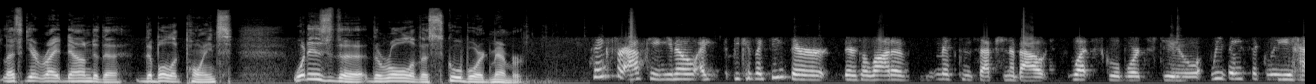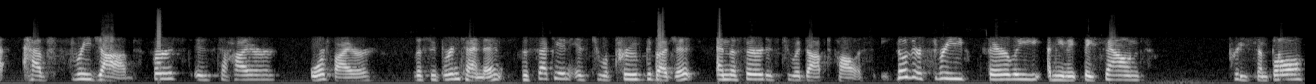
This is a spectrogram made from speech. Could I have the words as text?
let's get right down to the the bullet points what is the the role of a school board member thanks for asking you know i because i think there there's a lot of misconception about what school boards do. We basically ha- have three jobs. First is to hire or fire the superintendent. The second is to approve the budget. And the third is to adopt policy. Those are three fairly, I mean, they sound pretty simple,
